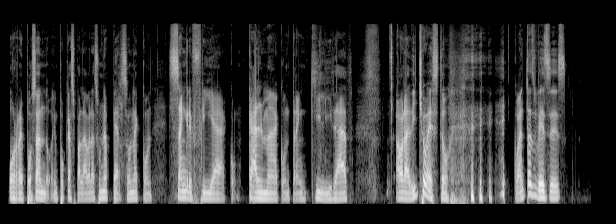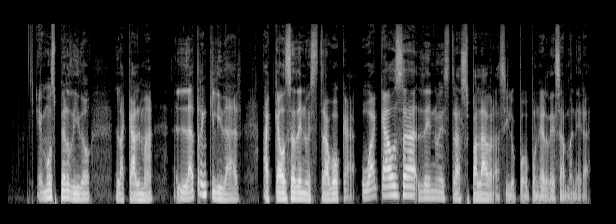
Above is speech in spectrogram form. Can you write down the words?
o reposando. En pocas palabras, una persona con sangre fría, con calma, con tranquilidad. Ahora, dicho esto, ¿cuántas veces hemos perdido la calma, la tranquilidad a causa de nuestra boca o a causa de nuestras palabras, si lo puedo poner de esa manera?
